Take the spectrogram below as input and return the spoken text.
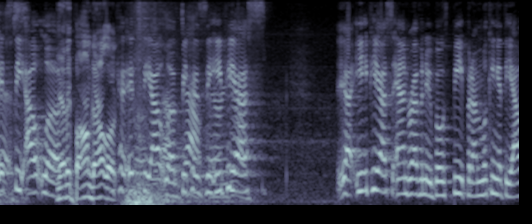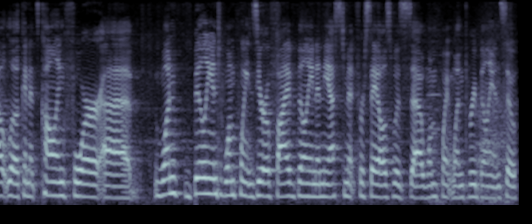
it's the outlook. Yeah, they bombed outlook. Because it's the outlook because the EPS. Yeah, EPS and revenue both beat, but I'm looking at the outlook and it's calling for uh, 1 billion to 1.05 billion, and the estimate for sales was uh, 1.13 billion. So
